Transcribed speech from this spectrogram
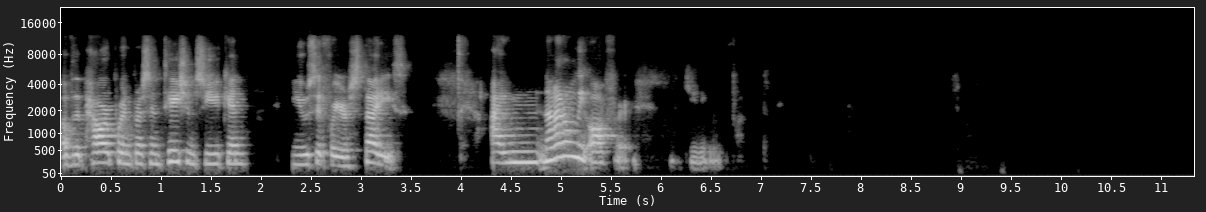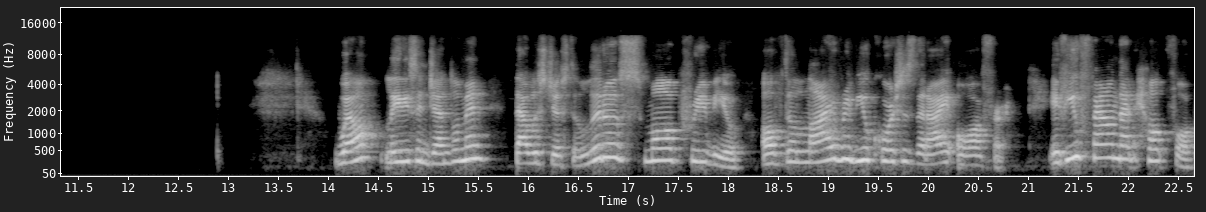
of the PowerPoint presentation so you can use it for your studies. I not only offer, Well, ladies and gentlemen, that was just a little small preview of the live review courses that I offer. If you found that helpful,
